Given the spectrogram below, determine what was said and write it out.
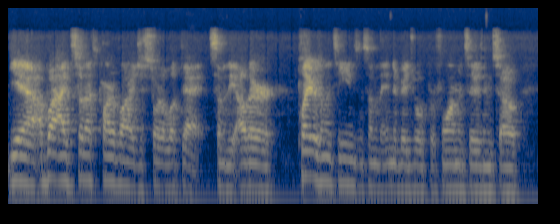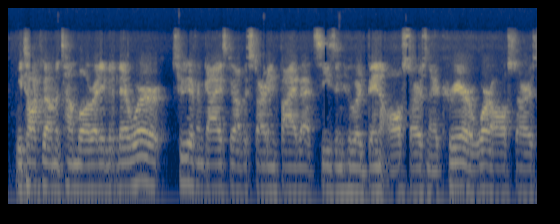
Yeah, but I, so that's part of why I just sort of looked at some of the other players on the teams and some of the individual performances, and so we talked about Mutombo already, but there were two different guys throughout the starting five that season who had been all stars in their career or were all stars.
